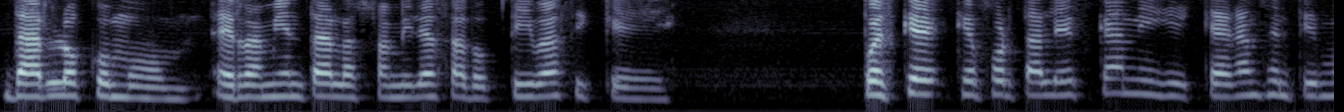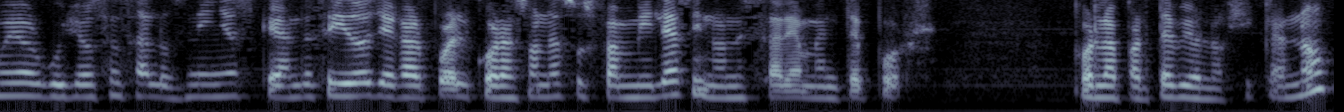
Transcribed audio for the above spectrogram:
darlo como herramienta a las familias adoptivas y que pues que, que, fortalezcan y que hagan sentir muy orgullosas a los niños que han decidido llegar por el corazón a sus familias y no necesariamente por, por la parte biológica, ¿no?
